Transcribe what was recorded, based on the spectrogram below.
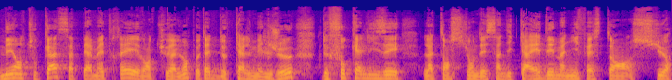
mais en tout cas, ça permettrait éventuellement peut-être de calmer le jeu, de focaliser l'attention des syndicats et des manifestants sur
